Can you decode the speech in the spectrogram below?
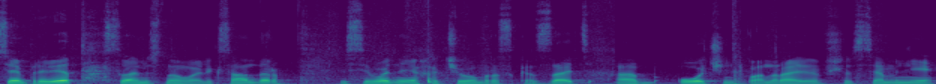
Всем привет, с вами снова Александр. И сегодня я хочу вам рассказать об очень понравившемся мне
